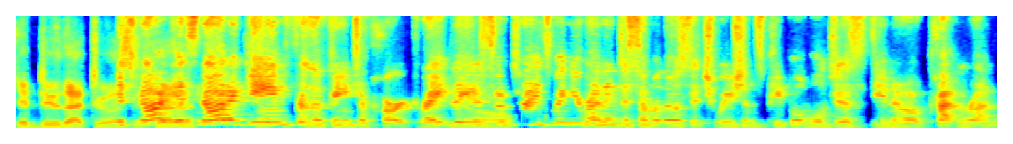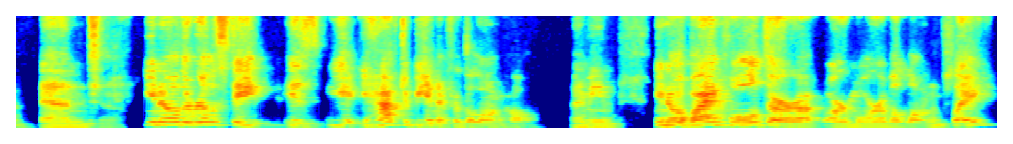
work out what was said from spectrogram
can do that to us it's not it's not a game for the faint of heart right they just sometimes when you run into some of those situations people will just you know cut and run and Yeah. you know the real estate is you, you have to be in it for the long haul i Mhm. mean you know buy and holds are are more of a long play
